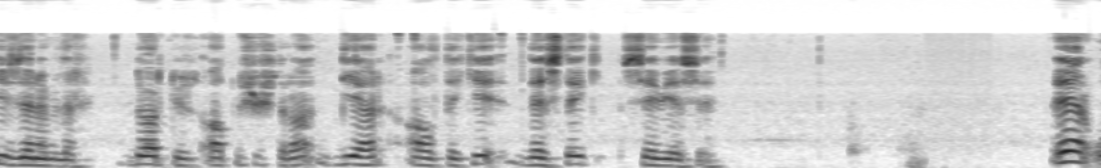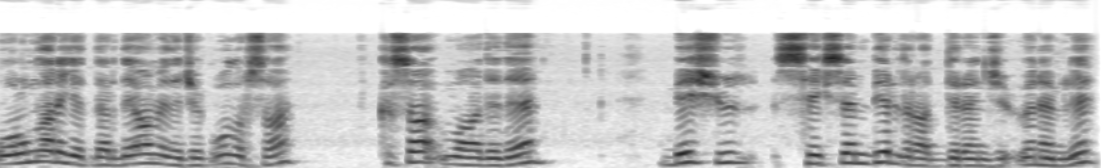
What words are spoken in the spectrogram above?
izlenebilir. 463 lira diğer alttaki destek seviyesi. Eğer olumlu hareketler devam edecek olursa kısa vadede 581 lira direnci önemli.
